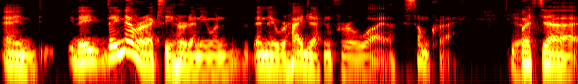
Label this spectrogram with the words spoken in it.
and they they never actually hurt anyone, and they were hijacking for a while, some crack. Yeah. But uh,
